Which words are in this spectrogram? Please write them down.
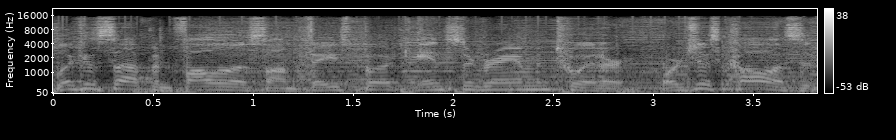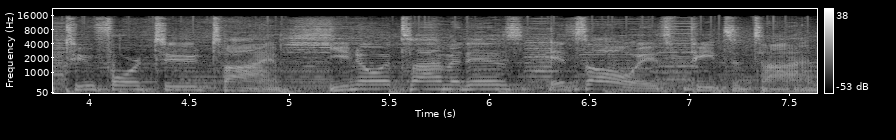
Look us up and follow us on Facebook, Instagram, and Twitter, or just call us at 242 Time. You know what time it is? It's always pizza time.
